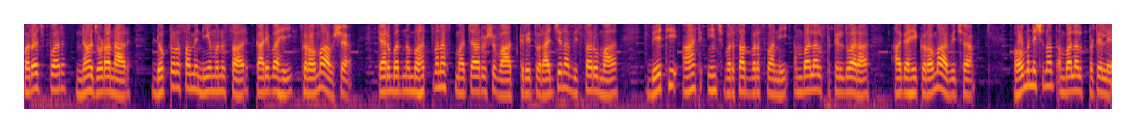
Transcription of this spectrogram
ફરજ પર ન જોડાનાર ડોક્ટરો સામે નિયમ અનુસાર કાર્યવાહી કરવામાં આવશે. ત્યારબાદના મહત્ત્વના સમાચાર વિશે વાત કરીએ તો રાજ્યના વિસ્તારોમાં બેથી આઠ ઇંચ વરસાદ વરસવાની અંબાલાલ પટેલ દ્વારા આગાહી કરવામાં આવી છે. હવામાન નિષ્ણાત અંબાલાલ પટેલે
